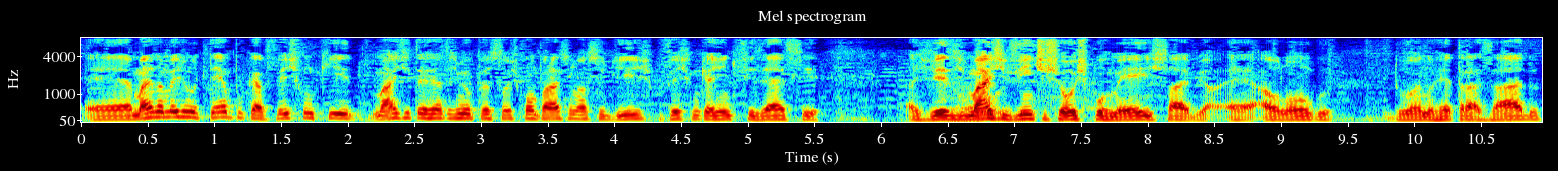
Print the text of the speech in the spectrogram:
É, mas ao mesmo tempo, cara, fez com que mais de 300 mil pessoas comprassem o nosso disco, fez com que a gente fizesse às vezes mais de 20 shows por mês, sabe, é, ao longo do ano retrasado.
